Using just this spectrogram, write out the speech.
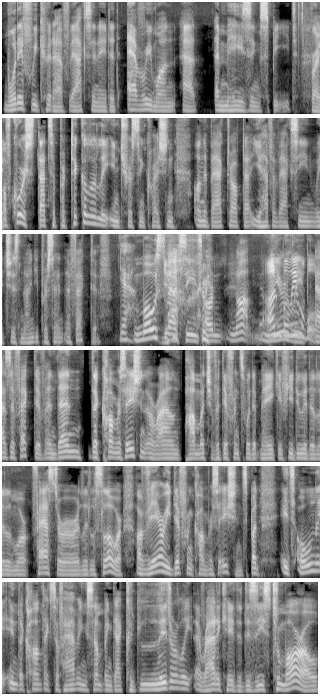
what if we could have vaccinated everyone at amazing speed? Right. Of course, that's a particularly interesting question on the backdrop that you have a vaccine which is 90% effective. Yeah. Most Yeah. vaccines are not nearly Unbelievable. as effective. And then the conversation around how much of a difference would it make if you do it a little more faster or a little slower are very different conversations. But it's only in the context of having something that could literally eradicate the disease tomorrow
